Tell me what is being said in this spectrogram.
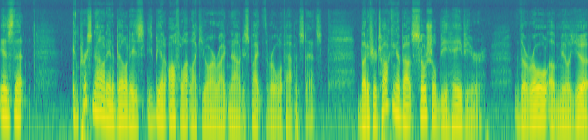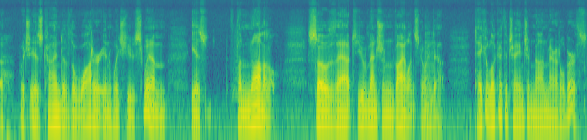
is that in personality and abilities, you'd be an awful lot like you are right now, despite the role of happenstance. But if you're talking about social behavior, the role of milieu, which is kind of the water in which you swim, is phenomenal. So that you mentioned violence going mm-hmm. down. Take a look at the change in non marital births.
